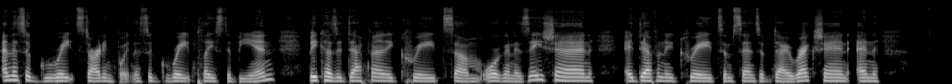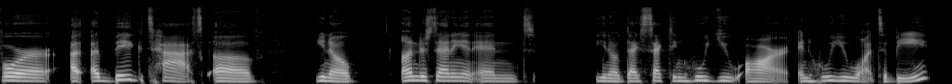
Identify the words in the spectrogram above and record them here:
And that's a great starting point. That's a great place to be in because it definitely creates some organization. It definitely creates some sense of direction. And for a, a big task of, you know, understanding and, and, you know, dissecting who you are and who you want to be,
